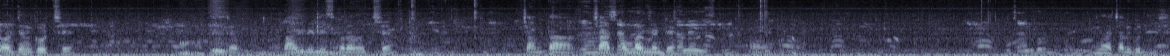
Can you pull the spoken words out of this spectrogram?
গর্জন করছে। এটা বাঘ রিলিজ করা হচ্ছে। চামটা চার কম্পার্টমেন্টে হয়ে হ্যাঁ। না চালু করে দিয়েছি।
